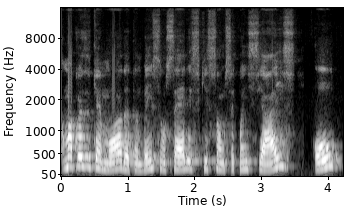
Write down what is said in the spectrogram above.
Uma coisa que é moda também são séries que são sequenciais ou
